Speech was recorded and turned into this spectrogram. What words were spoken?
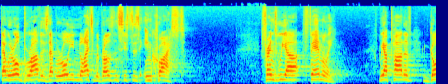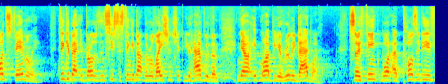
That we're all brothers, that we're all united, we're brothers and sisters in Christ. Friends, we are family. We are part of God's family. Think about your brothers and sisters. Think about the relationship you have with them. Now, it might be a really bad one. So think what a positive,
